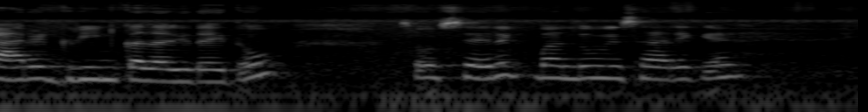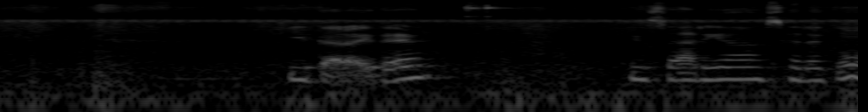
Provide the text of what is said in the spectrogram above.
parrot green colour ಇದೆ ಇದು. ಸೊ ಸೆರಿಗೆ ಬಂದು ಈ ಸ್ಯಾರಿಗೆ ಈ ಥರ ಇದೆ. ಈ ಸ್ಯಾರಿಯ ಸೆರಗು.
